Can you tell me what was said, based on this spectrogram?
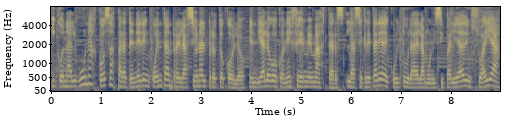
y con algunas cosas para tener en cuenta en relación al protocolo. En diálogo con FM Masters, la secretaria de Cultura de la Municipalidad de Ushuaia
